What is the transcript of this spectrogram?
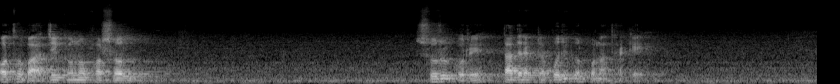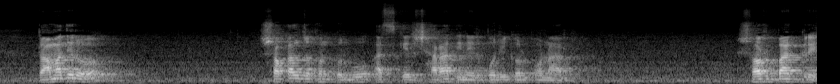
অথবা যে কোনো ফসল শুরু করে, তাদের একটা পরিকল্পনা থাকে। তো আমাদেরও সকাল যখন করব, আজকের সারা দিনের পরিকল্পনার সর্বাগ্রে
